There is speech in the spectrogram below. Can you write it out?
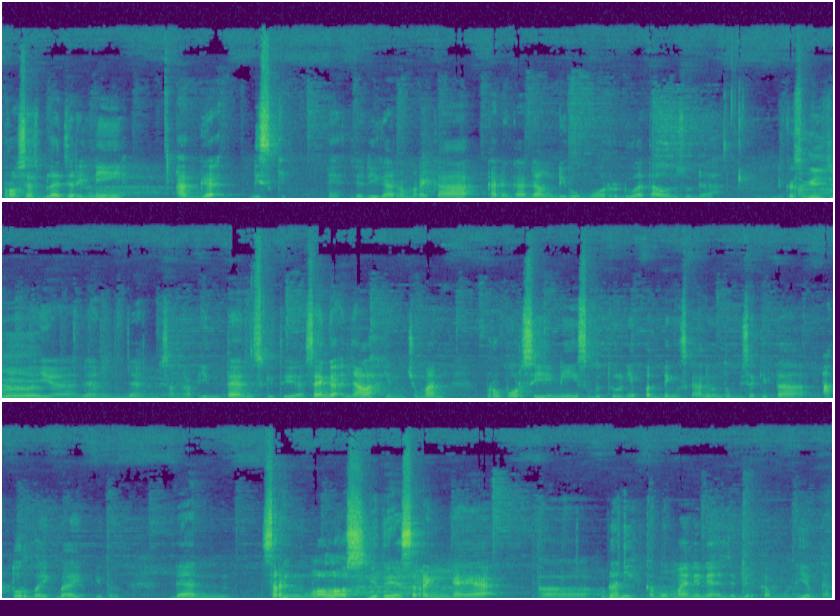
proses belajar ini agak di skip ya jadi karena mereka kadang-kadang di umur 2 tahun sudah Dikasih Oh, gadget. iya dan dan sangat intens gitu ya. Saya nggak nyalahin, cuman proporsi ini sebetulnya penting sekali untuk bisa kita atur baik-baik gitu dan sering lolos gitu ya sering kayak eh, udah nih kamu main ini aja biar kamu diem kan.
